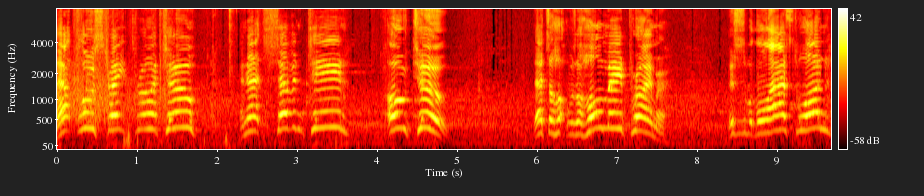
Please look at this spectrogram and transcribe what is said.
That flew straight through it too. And that's 1702. That was a homemade primer. This is the last one.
